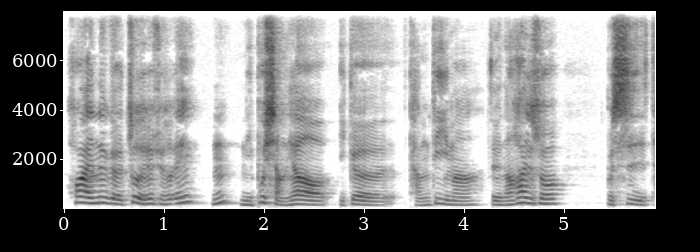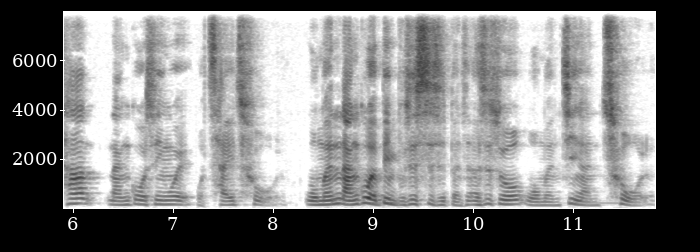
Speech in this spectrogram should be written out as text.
后来那个作者就觉得说，哎，嗯，你不想要一个堂弟吗？对，然后他就说，不是，他难过是因为我猜错了。我们难过的并不是事实本身，而是说我们竟然错了。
